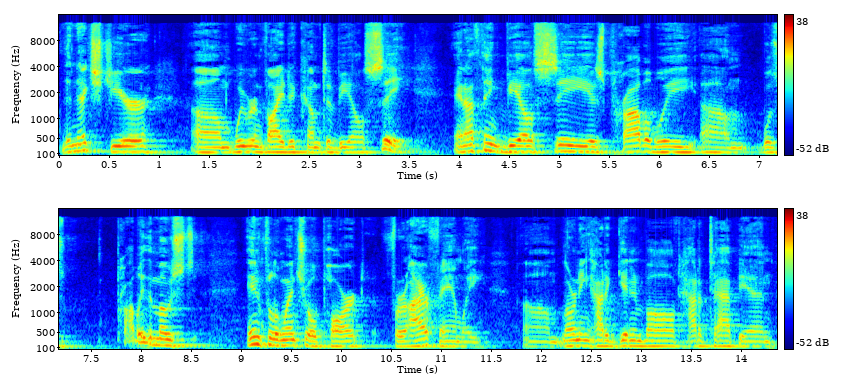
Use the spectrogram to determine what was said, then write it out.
The next year, um, we were invited to come to VLC. And I think VLC is probably, um, was probably the most influential part for our family, um, learning how to get involved, how to tap in.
